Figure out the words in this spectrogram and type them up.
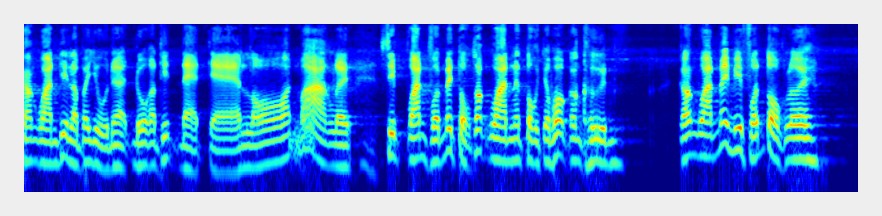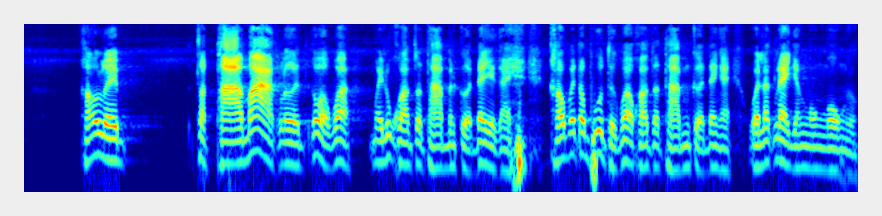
กลางวันที่เราไปอยู่เนี่ยดวงอาทิตย์แดดแจ๋ร้อนมากเลยสิบวันฝนไม่ตกสักวันตกเฉพาะกลางคืน กลางวันไม่มีฝนตกเลยเขาเลยศรัทธามากเลยก็บอกว่าไม่รู้ความศรัทธามันเกิดได้ยังไงเขาไม่ต้องพูดถึงว่าความศรัทธามันเกิดได้ไง วันแรกๆยังงงๆอยู่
